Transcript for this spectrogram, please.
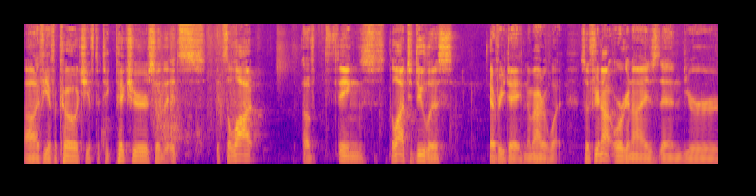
Uh, if you have a coach, you have to take pictures. So it's it's a lot of things, a lot to do lists every day, no matter what. So if you're not organized and you're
